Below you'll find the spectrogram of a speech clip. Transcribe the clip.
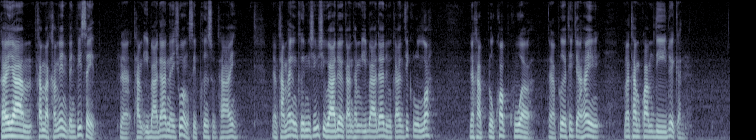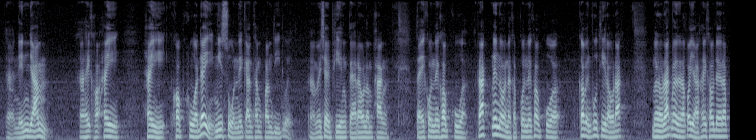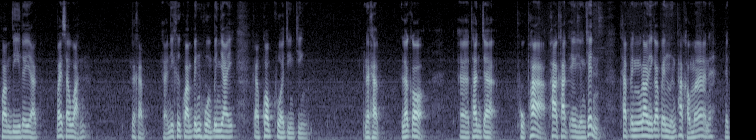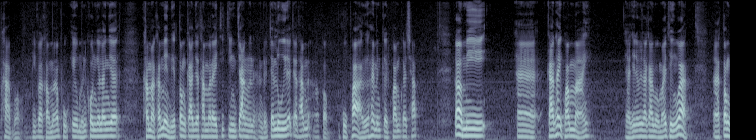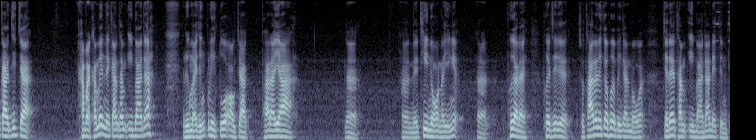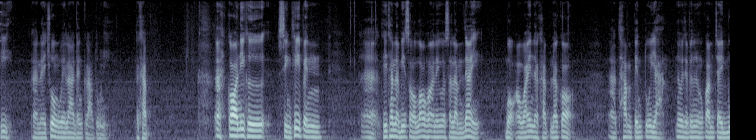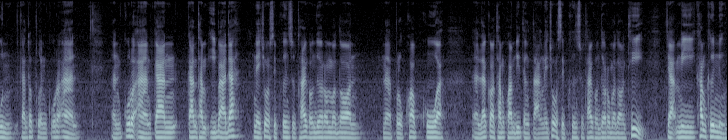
พยายามขมักเขม้นเป็นพิเศษนะทำอิบาดะห์ในช่วง 10 คืนสุดท้ายนะทำให้กลางคืนมีชีวิตชีวาด้วยการทำอิบาดะห์ด้วยการ ذكر اللهนะครับปลุกครอบครัวนะเพื่อที่จะให้มาทำความดีด้วยกันอ่าเน้นย้ำให้ขาให้ให้ครอบครัวได้มีส่วนในการทำความดีด้วย ไม่ใช่เพียงแต่เราลำพัง แต่คนในครอบครัว รักแน่นอนนะครับ คนในครอบครัวก็เป็นผู้ที่เรารัก เมื่อเรารักแล้วเราก็อยากให้เขาได้รับความดีได้อยากไปสวรรค์นะครับอ่านี่คือความเป็นห่วงเป็นใยกับครอบครัวจริง ๆนะครับ แล้วก็ท่านจะผูกผ้าผ้าคัดเอวอย่างเช่น ถ้าเป็นของเรานี่ก็เป็นเหมือนผ้าขาวม้านะนึกภาพออกมีผ้าขาวม้าผูกเอวเหมือนคนกำลังจะขมักขม้นหรือต้องการจะทำอะไรที่จริงจังเนี่ยหรือจะลุยแล้วจะทำก็ผูกผ้าหรือให้มันเกิดความกระชับ ก็มี การให้ความหมายาที่นักวิชาการบอกหมายถึงว่าต้องการที่จะขมักขม้นในการทำอิบาดะหรือหมายถึงปลีกตัวออกจากภรรยาในที่นอนอะไรอย่างเงี้ยเพื่ออะไรเพื่อที่จะสุดท้ายแล้วนี่ก็เพื่อเป็นการบอกว่า จะได้ทำอิบาดะได้เต็มที่ในช่วงเวลาดังกล่าวตรงนี้นะครับอะก็นี่คือสิ่งที่เป็นที่ท่านนบีสุลต่านละฮ์อะลัยฮิวะสัลลัมได้ บอกเอาไว้นะครับ แล้วก็อ่าทำเป็นตัวอย่างไม่ว่าจะเป็นเรื่องของความใจบุญ การทบทวนกุรอานอ่านกุรอานการการทำอิบาดะในช่วง 10 คืนสุดท้ายของเดือนรอมฎอนนะปลุกครอบครัวแล้วก็ทำความดีต่างๆ ในช่วง 10 คืนสุดท้ายของเดือนรอมฎอนที่จะมีค่ำคืนหนึ่ง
